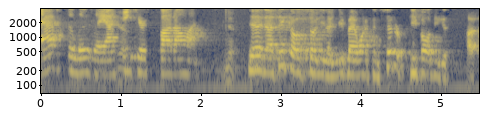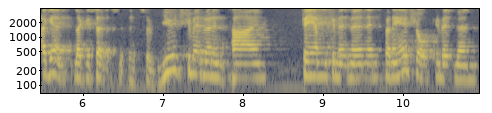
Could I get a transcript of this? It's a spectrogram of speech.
Absolutely. I yeah. think you're spot on. Yeah. yeah, and I think also you know you may want to consider people because uh, again, like I said, it's, it's a huge commitment in time, family commitment, and financial commitment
